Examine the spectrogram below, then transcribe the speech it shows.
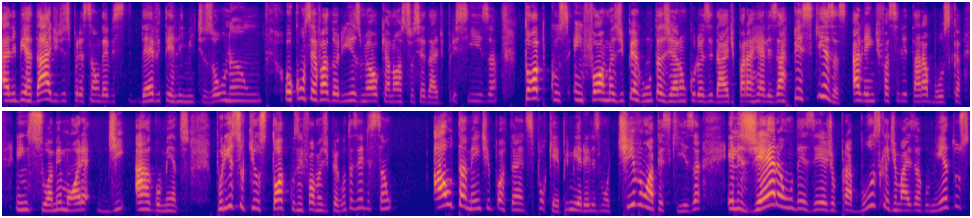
a, liberdade de expressão deve, deve ter limites ou não, o conservadorismo é o que a nossa sociedade precisa, tópicos em formas de perguntas geram curiosidade para realizar pesquisas, além de facilitar a busca em sua memória de argumentos. Por isso que os tópicos em formas de perguntas, eles são altamente importantes. Porque, primeiro, eles motivam a pesquisa, eles geram um desejo para a busca de mais argumentos,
